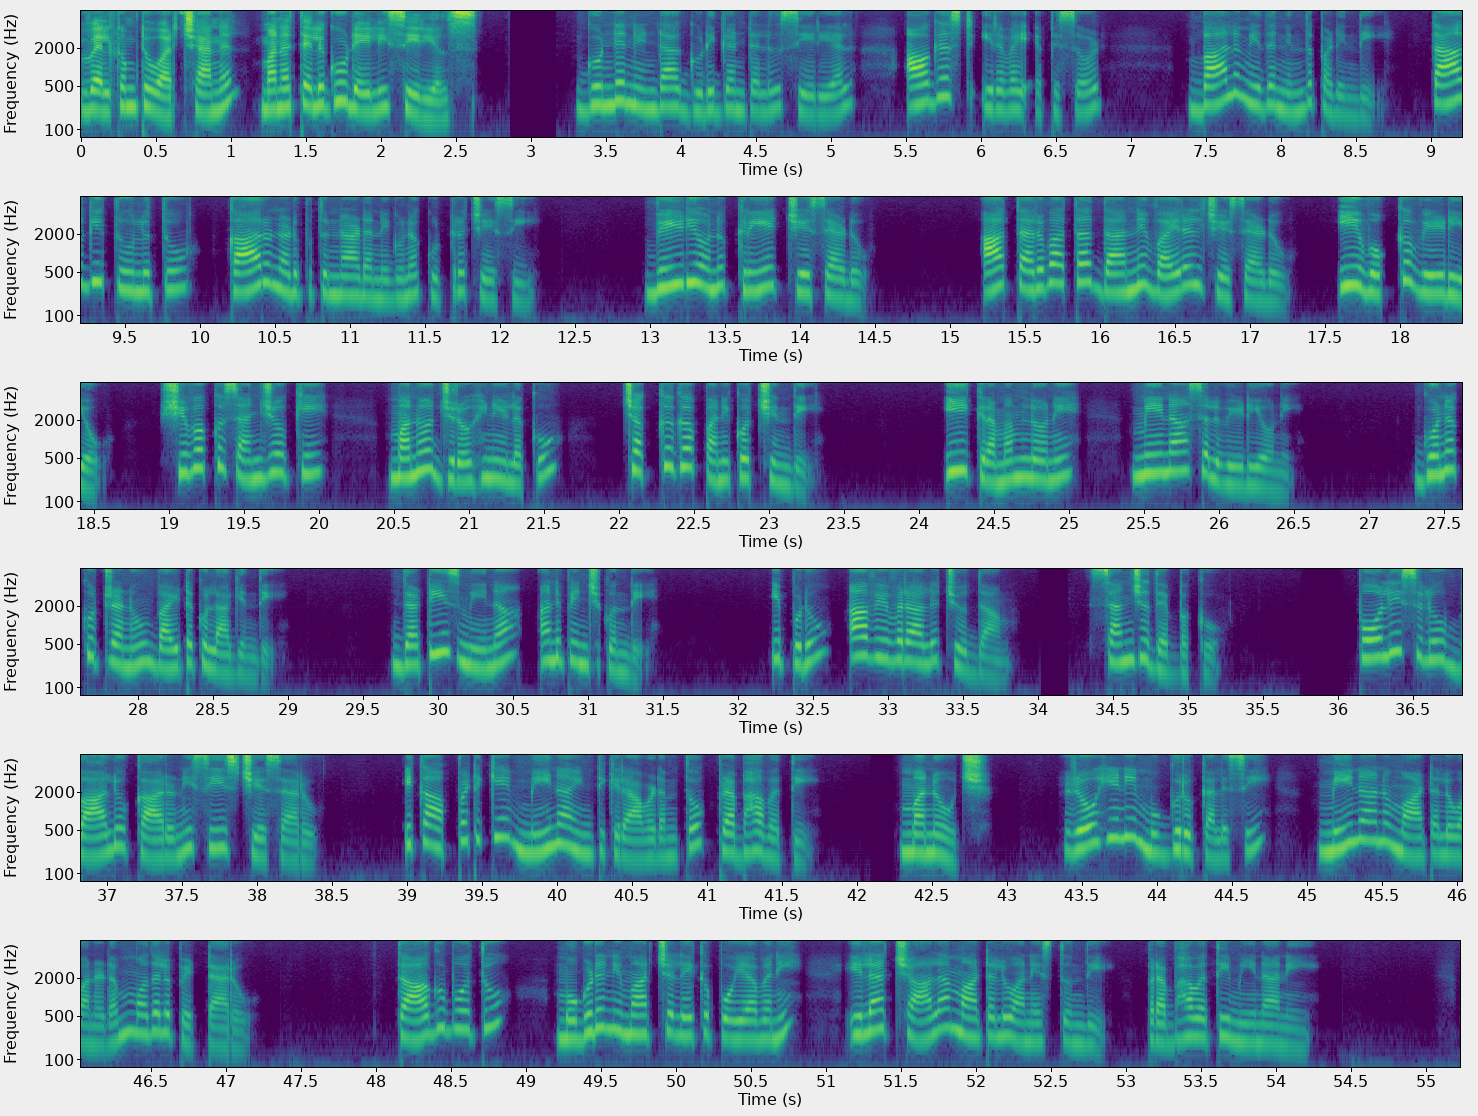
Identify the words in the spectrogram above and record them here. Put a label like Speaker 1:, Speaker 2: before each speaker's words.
Speaker 1: Welcome to our channel మన Telugu daily serials.
Speaker 2: Gunde Ninda Gudigantalu serial August ఇరవై episode. Balu మీద నిందపడింది తాగి తూలుతూ కారు నడుపుతున్నాడని గుణ కుట్ర చేసి వీడియోను క్రియేట్ చేశాడు. ఆ తరువాత దాన్ని వైరల్ చేశాడు. ఈ ఒక్క వీడియో శివకు సంజూకి మనోజ్ రోహిణీలకు చక్కగా పనికొచ్చింది. ఈ క్రమంలోనే మీనాసలు వీడియోని గుణకుట్రను బయటకు లాగింది. దటీజ్ మీనా అనిపించుకుంది. ఇప్పుడు ఆ వివరాలు చూద్దాం. సంజు దెబ్బకు. పోలీసులు బాలు కారుని సీజ్ చేశారు. ఇక అప్పటికే మీనా ఇంటికి రావడంతో ప్రభావతి మనోజ్ రోహిణి ముగ్గురు కలిసి మీనాను మాటలు అనడం మొదలుపెట్టారు. తాగుబోతూ మొగుడిని మార్చలేకపోయావని ఇలా చాలా మాటలు అనేస్తుంది ప్రభావతి మీనాని.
